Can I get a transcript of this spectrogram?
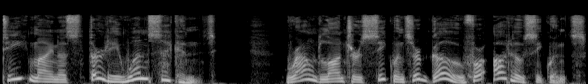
T minus 31 seconds. Ground launcher's sequencer go for auto sequence.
